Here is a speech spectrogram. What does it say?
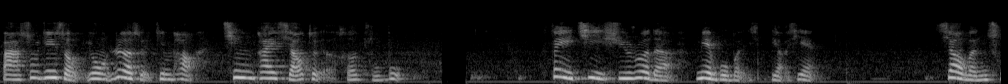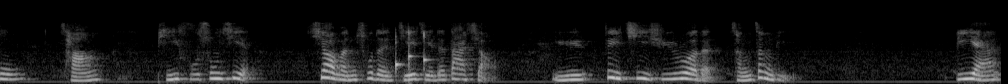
把舒筋手用热水浸泡，轻拍小腿和足部。肺气虚弱的面部本表现：笑纹粗长，皮肤松懈，笑纹处的结节的大小。与肺气虚弱的成正比，鼻炎、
